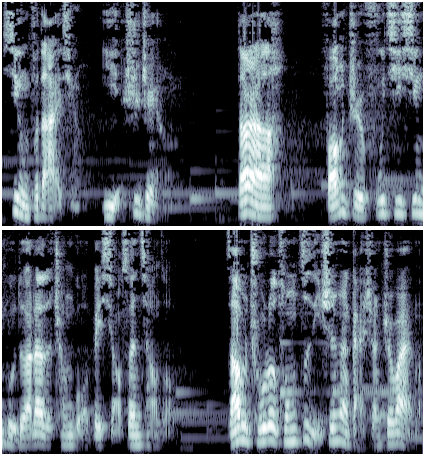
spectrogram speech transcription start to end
幸福的爱情也是这样的。当然了。防止夫妻辛苦得来的成果被小三抢走，咱们除了从自己身上改善之外呢，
